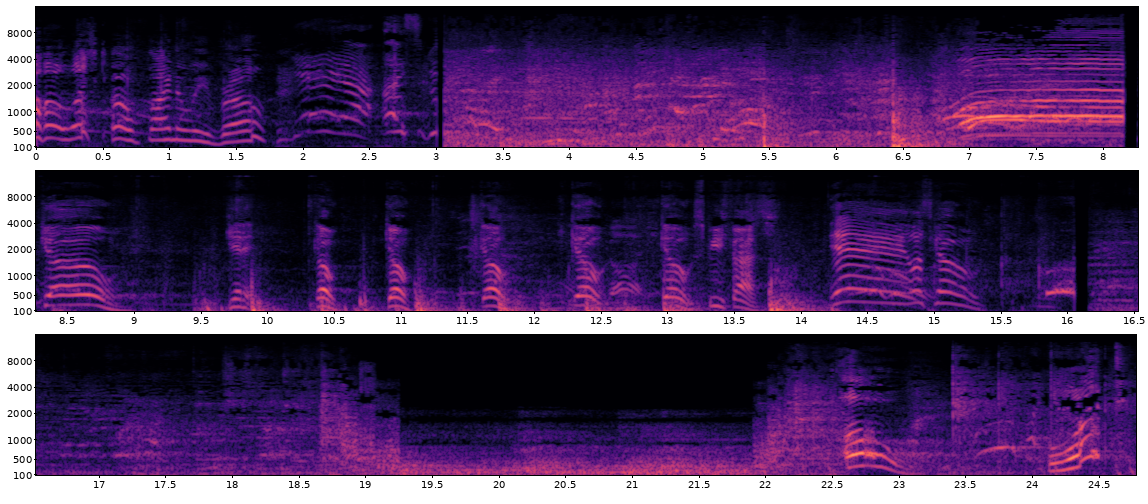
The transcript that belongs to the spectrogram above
Oh, let's go finally, bro. Yeah, ice cream. Go! Get it. Go, go, go, go, go. Speed fast. Yay, let's go. Oh! What?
